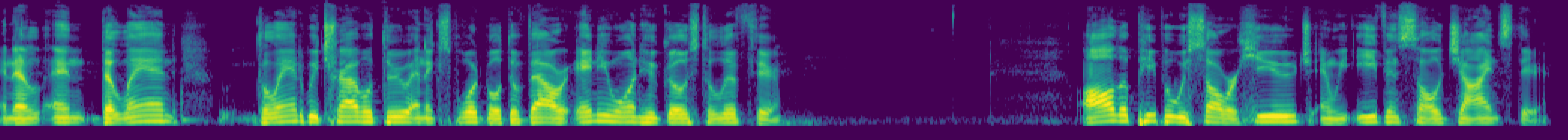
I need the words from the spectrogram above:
and the, and the land, the land we traveled through and explored will devour anyone who goes to live there. All the people we saw were huge, and we even saw giants there,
